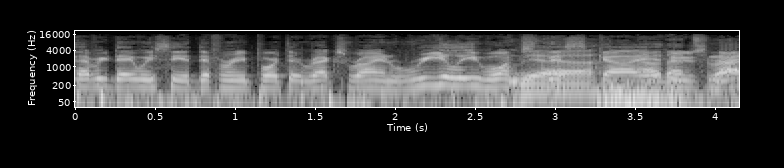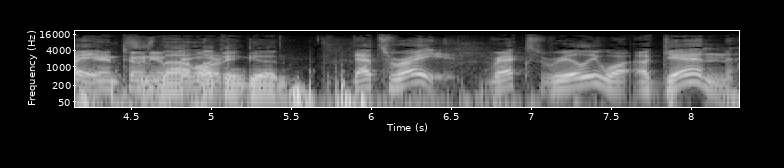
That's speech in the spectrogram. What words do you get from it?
every day we see a different report that Rex Ryan really wants Yeah. this guy Oh, that's who's right. not This is Antonio He's not Cromartie. looking good. That's right. Rex really wa- again.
